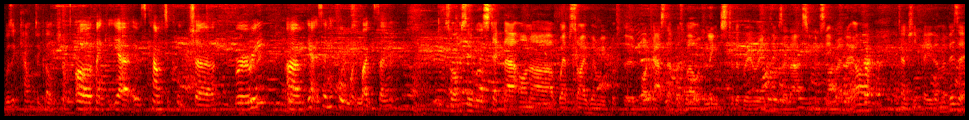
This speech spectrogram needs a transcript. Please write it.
Was it Counterculture? Oh, thank you. Yeah, it was Counterculture Brewery. Um, yeah, it's only 4.5%. So obviously we'll stick that on our website when we put the podcast up as well with links to the brewery and things like that so you can see where they are, potentially pay them a visit.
